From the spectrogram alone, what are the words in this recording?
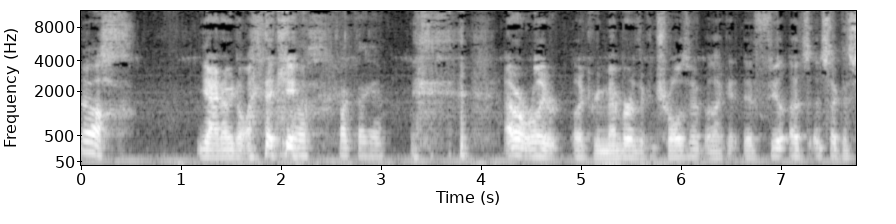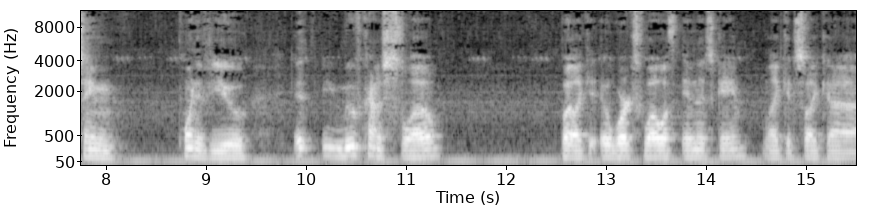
Ugh. Yeah, I know you don't like that game. Ugh. Fuck that game. I don't really like remember the controls of it, but like it, it feel it's, it's like the same point of view. It you move kind of slow, but like it, it works well within this game. Like it's like uh,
